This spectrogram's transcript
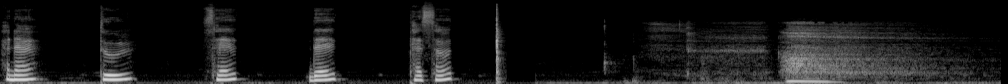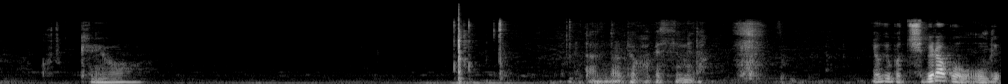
하나, 둘, 셋, 넷, 다섯, 그래요. 일단 넓혀 가겠습니다. 여기 뭐 집이라고 우리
